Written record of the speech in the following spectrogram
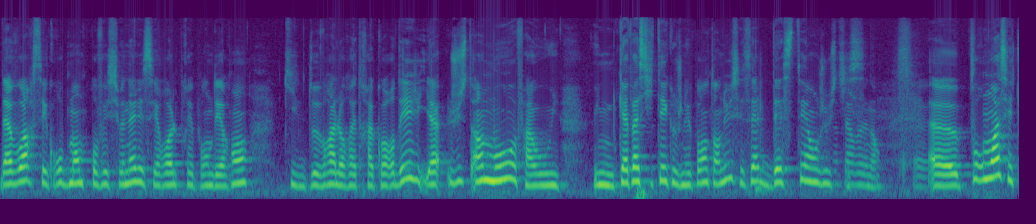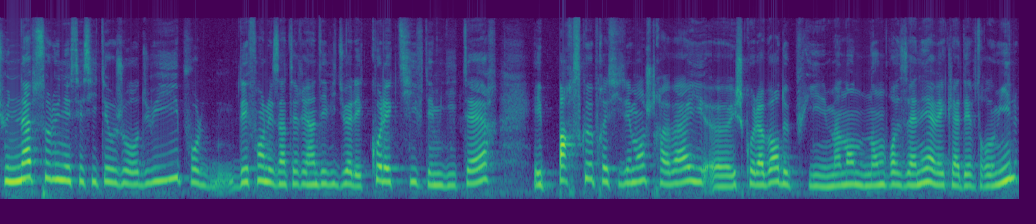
d'avoir ces groupements professionnels et ces rôles prépondérants qui devra leur être accordé. Il y a juste un mot, enfin, ou une capacité que je n'ai pas entendue, c'est celle d'ester en justice. Euh, pour moi, c'est une absolue nécessité aujourd'hui pour défendre les intérêts individuels et collectifs des militaires, et parce que précisément, je travaille euh, et je collabore depuis maintenant de nombreuses années avec la DEVDROMIL,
